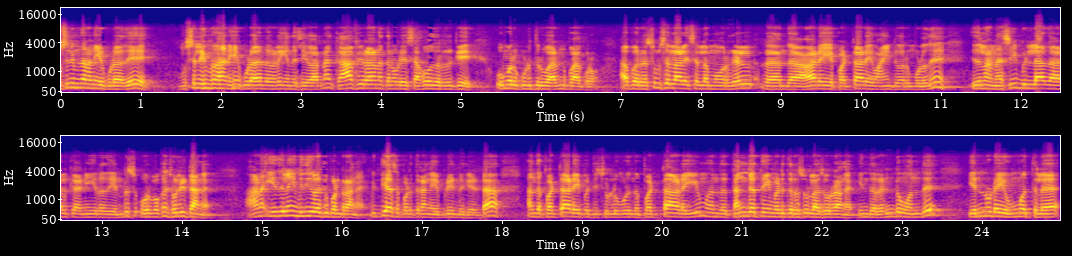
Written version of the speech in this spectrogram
முஸ்லீம் தான் அணியக்கூடாது. முஸ்லீம் தான் அணியக்கூடாதுன்ற வரைக்கும் என்ன செய்வார்னா காஃபிரான தன்னுடைய சகோதரருக்கு உமர் கொடுத்துருவாருன்னு பார்க்குறோம். அப்போ ரசூல் சல்லாலை செல்லம் அவர்கள் அந்த ஆடையை பட்டாடை வாங்கிட்டு வரும் பொழுது இதெல்லாம் நசீப் இல்லாத ஆளுக்கு அணிகிறது என்று சொ- ஒரு பக்கம் சொல்லிட்டாங்க. ஆனால் இதுலேயும் விதிவிலக்கு பண்ணுறாங்க வித்தியாசப்படுத்துகிறாங்க எப்படின்னு கேட்டால் அந்த பட்டாடை பற்றி சொல்லும்போது இந்த பட்டாடையும் அந்த தங்கத்தையும் எடுத்து ரசூல்லா சொல்கிறாங்க இந்த ரெண்டும் வந்து என்னுடைய உம்மத்தில்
